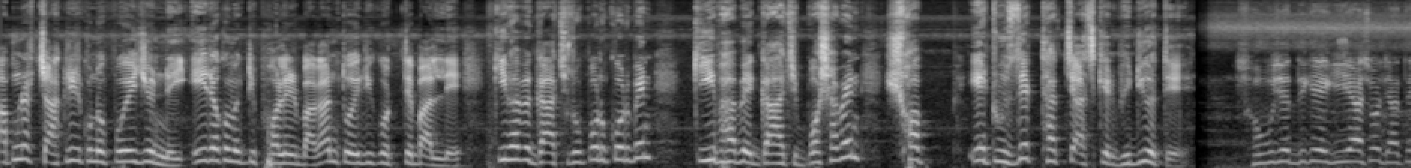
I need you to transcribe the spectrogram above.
আপনার চাকরির কোনো প্রয়োজন নেই। এই রকম একটি ফলের বাগান তৈরি করতে পারলে কীভাবে গাছ রোপণ করবেন কীভাবে গাছ বসাবেন সব এ টু জেড থাকছে আজকের ভিডিওতে। সবুজের দিকে এগিয়ে আসো যাতে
